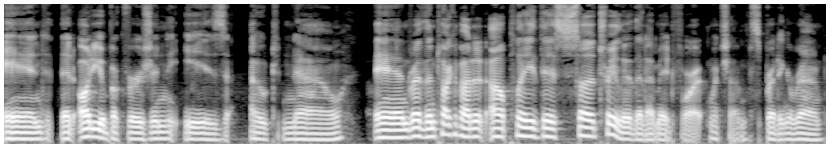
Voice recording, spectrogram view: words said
and that audiobook version is out now. And rather than talk about it, I'll play this uh, trailer that I made for it, which I'm spreading around.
